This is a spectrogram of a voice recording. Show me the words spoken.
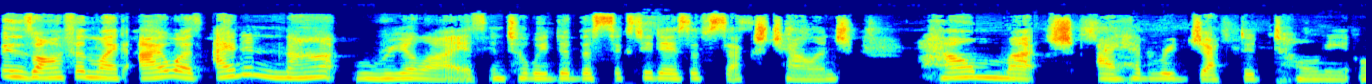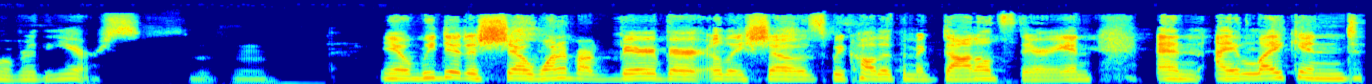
is often like I was. I did not realize until we did the 60 days of sex challenge how much I had rejected Tony over the years. Mm-hmm you know we did a show one of our very very early shows we called it the mcdonald's theory and and i likened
